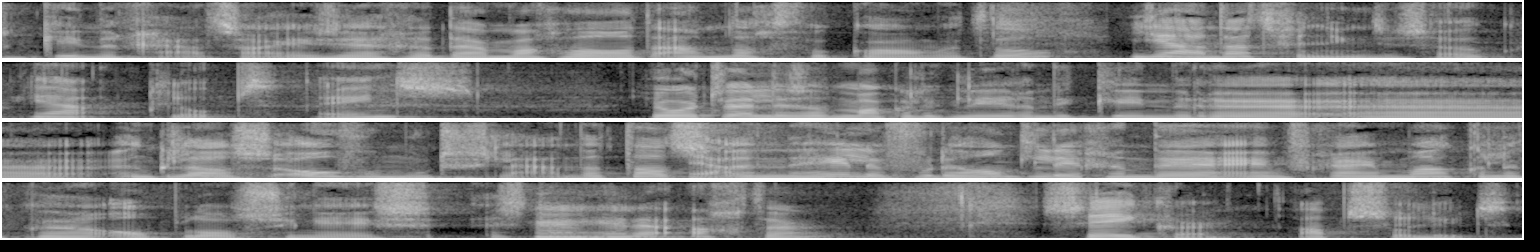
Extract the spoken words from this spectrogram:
30.000 kinderen gaat, zou je zeggen... daar mag wel wat aandacht voor komen, toch? Ja, dat vind ik dus ook. Ja, klopt. Eens. Je hoort wel eens dat makkelijk lerende kinderen eh, een klas over moeten slaan. Dat dat Ja. een hele voor de hand liggende en vrij makkelijke oplossing is. Sta Mhm. jij daarachter? Zeker, absoluut.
